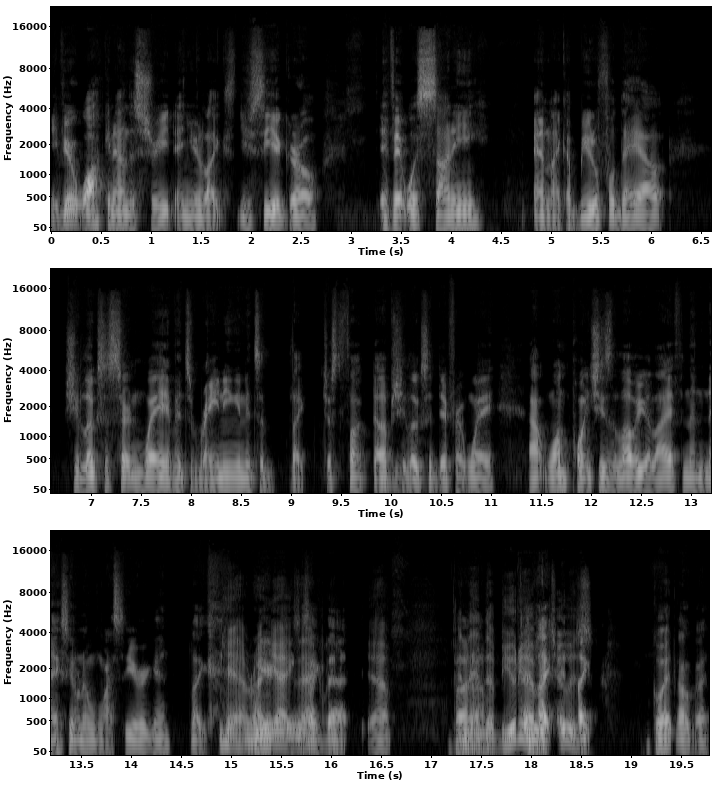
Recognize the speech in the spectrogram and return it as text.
if you're walking down the street and you're like you see a girl, if it was sunny and like a beautiful day out, she looks a certain way. If it's raining and it's a like just fucked up, she Mhm. looks a different way. At one point, she's the love of your life, and then next you don't even want to see her again. Like Yeah, right. Yeah, exactly. like that. Yeah. But and then um, the beauty of like it too is like go ahead. oh good.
